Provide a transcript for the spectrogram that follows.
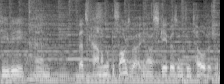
TV, and that's kind of what the song's about, you know, escapism through television.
